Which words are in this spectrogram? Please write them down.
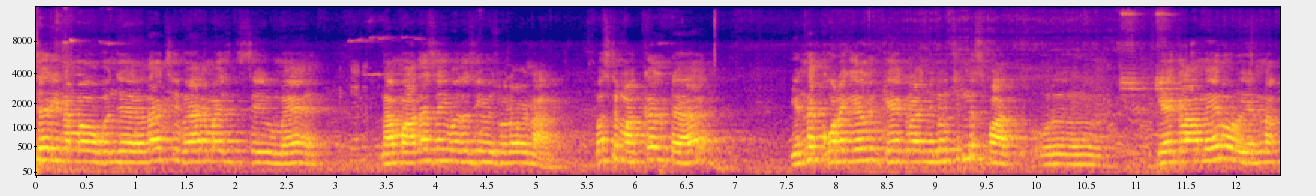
சரி நம்ம கொஞ்சம் ஏதாச்சும் வேற மாதிரி செய்வோமே. நம்ம அதை செய்வோம் அதை செய்வோம் சொல்ல வேணாம். ஃபர்ஸ்ட் மக்கள்கிட்ட என்ன குறைகள்னு கேட்கலாம்னு சொல்லி ஒரு சின்ன ஸ்பாட் ஒரு கேட்கலாமேன்னு ஒரு எண்ணம்.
